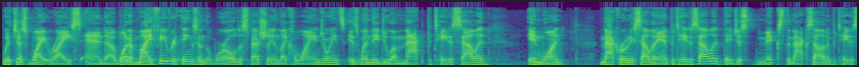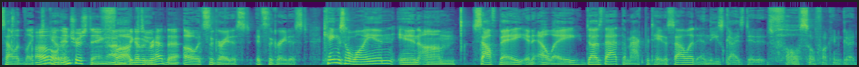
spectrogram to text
with just white rice, and uh, one of my favorite things in the world, especially in like Hawaiian joints, is when they do a mac potato salad in one. Macaroni salad and potato salad. They just mix the mac salad and potato salad like Oh, together. interesting. I don't think I've ever had that. Oh, it's the greatest. It's the greatest. King's Hawaiian in um, South Bay in LA does that, the mac potato salad, and these guys did it. It's oh, so fucking good.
